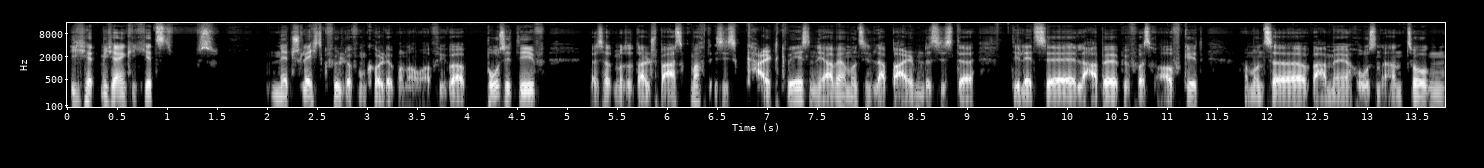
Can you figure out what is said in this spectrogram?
ich hätte mich eigentlich jetzt nicht schlecht gefühlt auf dem Col de Bonhomme. Ich war positiv, es hat mir total Spaß gemacht. Es ist kalt gewesen, ja, wir haben uns in La Palme, das ist der, die letzte Labe, bevor es raufgeht, haben uns äh, warme Hosen anzogen,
